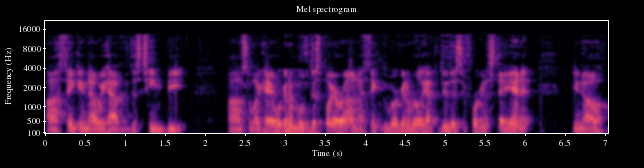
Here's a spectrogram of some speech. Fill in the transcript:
uh, thinking that we have this team beat. Uh, so like, hey, we're going to move this player around. I think we're going to really have to do this if we're going to stay in it, you know.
